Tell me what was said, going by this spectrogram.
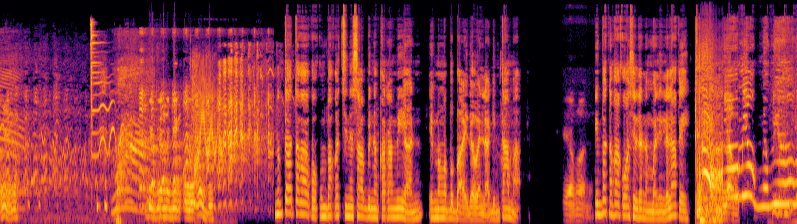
Ayun, no? Biglang naging uod eh. Nagtataka ako kung bakit sinasabi ng karamihan, eh mga babae daw ang laging tama. Kaya nga, no? Eh ba't nakakuha sila ng maling lalaki? Lang. Meow, meow, meow.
